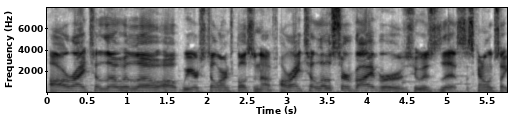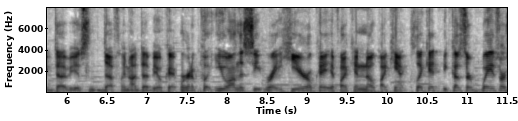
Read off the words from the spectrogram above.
All right. Hello, hello. Oh, we are still aren't close enough. All right. Hello, survivors. Who is this? This kind of looks like Debbie. It's definitely not Debbie. Okay, we're going to put you on the seat right here. Okay, if I can. Nope, I can't click it because their waves are...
